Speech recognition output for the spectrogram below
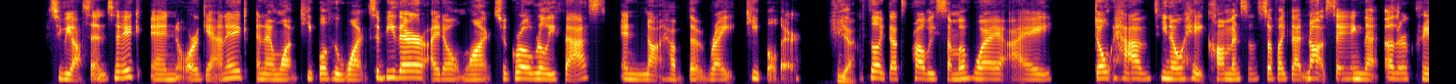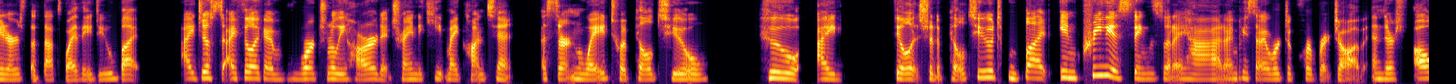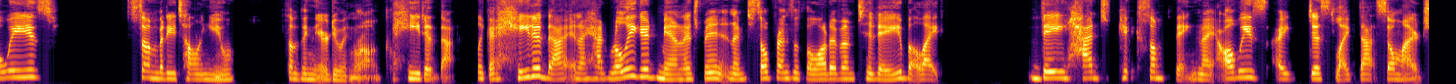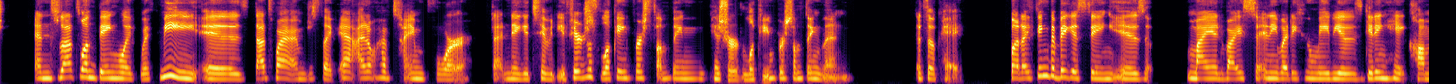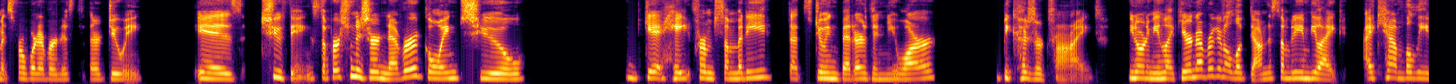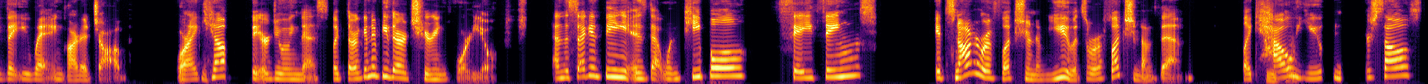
to be authentic and organic. And I want people who want to be there. I don't want to grow really fast and not have the right people there. Yeah. I feel like that's probably some of why I don't have, you know, hate comments and stuff like that. Not saying that other creators that that's why they do, but I just, I feel like I've worked really hard at trying to keep my content a certain way to appeal to who I feel it should appeal to. But in previous things that I had, I said, I worked a corporate job and there's always somebody telling you something that you're doing wrong. I hated that. Like I hated that. And I had really good management and I'm still friends with a lot of them today, but like they had to pick something. And I always, I disliked that so much. And so that's one thing like with me is that's why I'm just like, eh, I don't have time for that negativity. If you're just looking for something because you're looking for something, then it's okay. But I think the biggest thing is my advice to anybody who maybe is getting hate comments for whatever it is that they're doing is two things. The first one is you're never going to get hate from somebody that's doing better than you are because you're trying. You know what I mean? Like you're never going to look down to somebody and be like, I can't believe that you went and got a job or I can't believe that you're doing this. Like they're going to be there cheering for you. And the second thing is that when people say things, it's not a reflection of you, it's a reflection of them. Like how Mhm. you yourself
